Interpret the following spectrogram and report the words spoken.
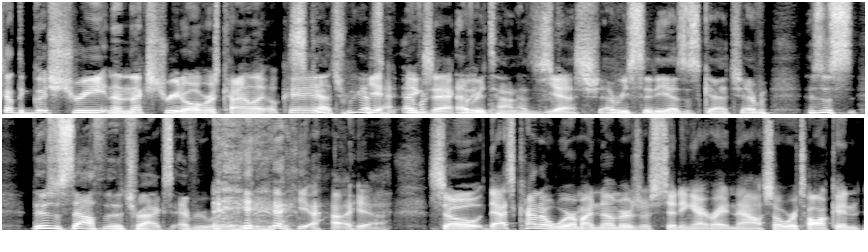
it's got the good street, and the next street over is kind of like okay, sketch. We got yeah, every, exactly. Every town has a sketch. Yes. Every city has a sketch. Every there's a s- there's a south of the tracks everywhere. yeah, yeah. So that's kind of where my numbers are sitting at right now. So we're talking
